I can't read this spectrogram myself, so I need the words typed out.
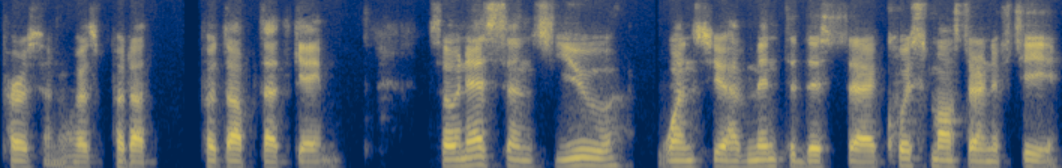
person who has put up put up that game so in essence, you once you have minted this uh, Quizmaster NFT,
